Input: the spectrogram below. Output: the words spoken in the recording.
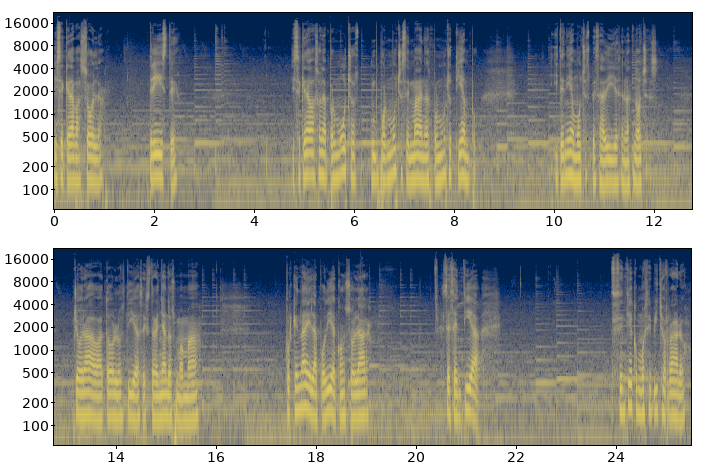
y se quedaba sola, triste. Y se quedaba sola por muchos por muchas semanas, por mucho tiempo. Y tenía muchas pesadillas en las noches. Lloraba todos los días extrañando a su mamá, porque nadie la podía consolar. Se sentía se sentía como ese bicho raro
